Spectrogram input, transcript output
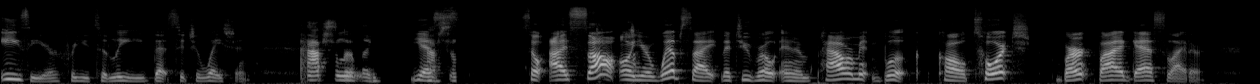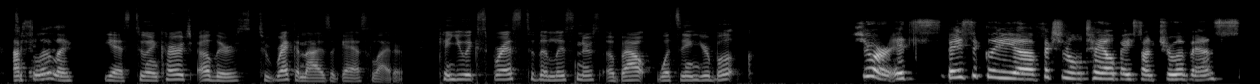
easier for you to leave that situation. Absolutely, Yes. absolutely. So I saw on your website that you wrote an empowerment book called Torch Burnt by a Gaslighter. To, absolutely. yes, to encourage others to recognize a gaslighter. Can you express to the listeners about what's in your book? Sure. It's basically a fictional tale based on true events,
